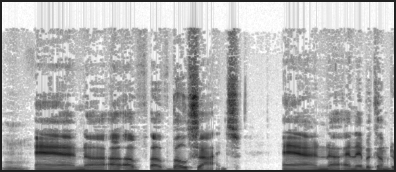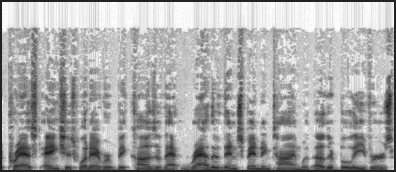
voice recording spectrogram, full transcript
mm. and uh, of of both sides, and uh, and they become depressed, anxious, whatever because of that, rather than spending time with other believers,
